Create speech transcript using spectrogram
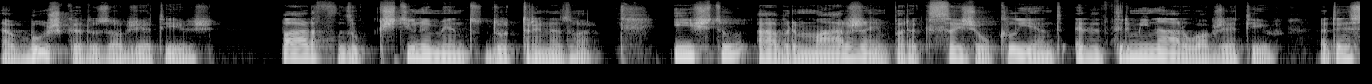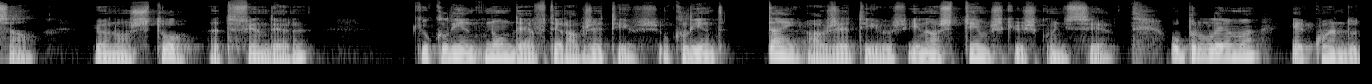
a busca dos objetivos parte do questionamento do treinador. Isto abre margem para que seja o cliente a determinar o objetivo. Atenção, eu não estou a defender que o cliente não deve ter objetivos. O cliente tem objetivos e nós temos que os conhecer. O problema é quando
